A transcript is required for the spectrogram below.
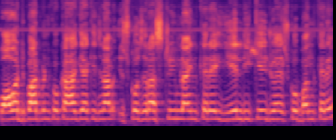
पावर डिपार्टमेंट को कहा गया कि जनाब, इसको ज़रा स्ट्रीम करे, ये लीकेज जो है इसको बंद करें।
